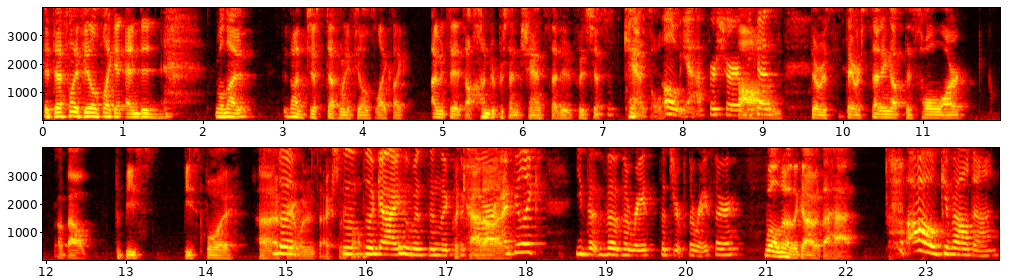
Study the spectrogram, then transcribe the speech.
it definitely feels like it ended. Well, not not just definitely feels like like I would say it's a hundred percent chance that it was just, Just canceled. Oh yeah, for sure. Um, Because there was they were setting up this whole arc about the Beast Beast Boy. Uh, I The- forget what it was actually the, called. the guy who was in the, The the, cat car, I feel like the the the race the the racer. well, no, the guy with the hat. Oh, Givaldon.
